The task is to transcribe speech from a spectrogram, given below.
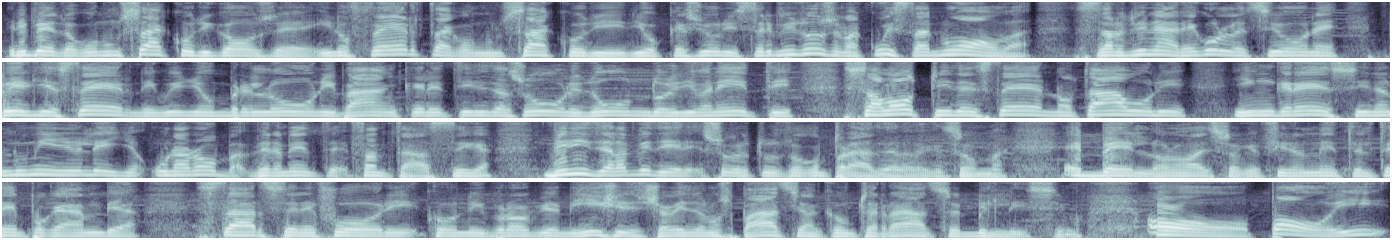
ripeto con un sacco di cose in offerta, con un sacco di, di occasioni strepitose, ma questa nuova straordinaria collezione per gli esterni, quindi ombrelloni, panche, lettini da sole, dondoli, divanetti, salotti da esterno, tavoli, ingressi in alluminio e legno, una roba veramente fantastica. Venitela a vedere e soprattutto compratela perché insomma è bello no? adesso che finalmente il tempo cambia, starsene fuori con i propri amici, se avete uno spazio, anche un terrazzo, è bellissimo. Oh, poi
